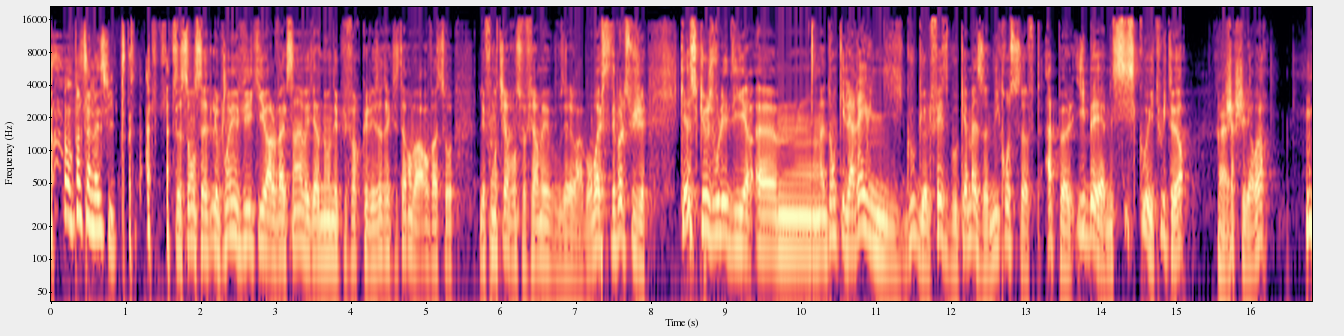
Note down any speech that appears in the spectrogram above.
on passe à la suite. De toute façon, c'est le premier pays qui avoir le vaccin va dire nous on est plus fort que les autres, etc. On va, on va se, les frontières vont se fermer, vous allez voir. Bon bref, c'était pas le sujet. Qu'est-ce que je voulais dire? Euh, Donc il a réuni Google, Facebook, Amazon, Microsoft, Apple, IBM, Cisco et Twitter. Ouais. Cherchez l'erreur.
